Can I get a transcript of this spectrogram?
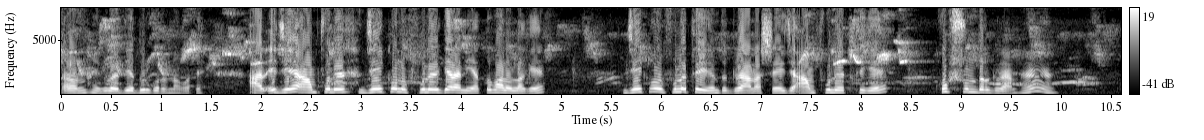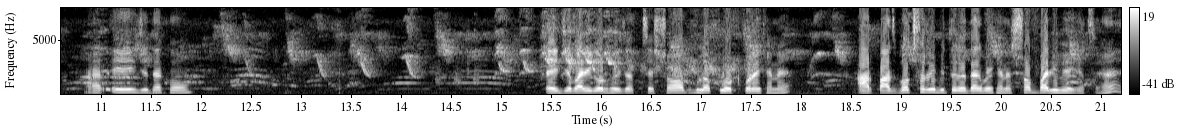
কারণ এগুলো দিয়ে দুর্ঘটনা ঘটে আর এই যে আম ফুলের, যে কোনো ফুলের গ্রানি এত ভালো লাগে, যে কোনো ফুলের থেকে কিন্তু গ্রান আসে। এই যে আম ফুলের থেকে খুব সুন্দর গ্রান হ্যাঁ? আর এই যে দেখো এই যে বাড়িঘর হয়ে যাচ্ছে, সবগুলো প্লট করে এখানে। আর পাঁচ বছরের ভিতরে দেখবে এখানে সব বাড়ি হয়ে গেছে হ্যাঁ?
